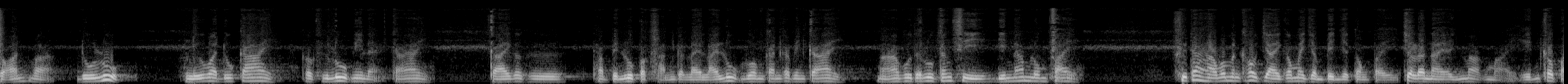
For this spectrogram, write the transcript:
สอนว่าดูรูป หรือว่าดูกายก็คือรูปนี่แหละกายกายก็คือทำเป็นรูปประขันกันหลาย ๆ รูปรวมกันก็เป็นกายมหาพุทธรูปทั้งสี่ดินน้ำลมไฟ คือถ้าหากว่ามันเข้าใจก็ไม่จำเป็นจะต้องไป เจรนายมากมาย เห็นเข้าไป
